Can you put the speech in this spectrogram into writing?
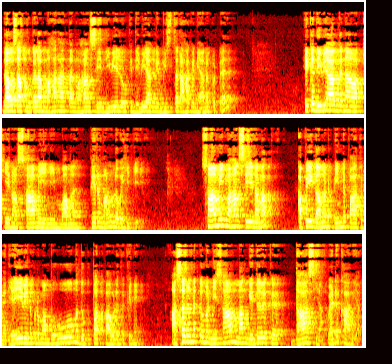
දවසක් මුගලම් මහරහතන් වහන්සේ දිවිය ලෝක දෙවියන්ගේ විස්තර අහගෙන යනකොට එක දිව්‍යාංගනාවක් කියනවා සාමීනී මම පෙර මනුලව හිටිය. ස්වාමීන් වහන්සේ නමක් අපේ ගමට පින්ඩ පාති වැඩිය ඒ වෙනකට මං බොහෝම දුප්පත් පවුලක කෙනෙ. අසරණකම නිසාම් මං ගෙදරක දාසියක් වැඩකාරයක්.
